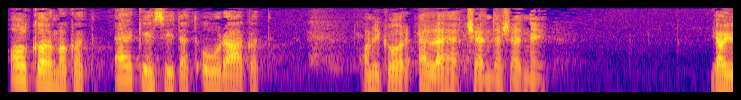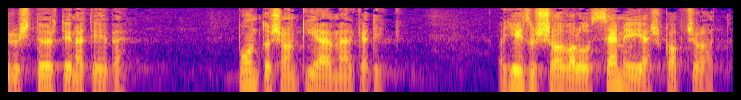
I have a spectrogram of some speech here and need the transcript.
alkalmakat, elkészített órákat, amikor el lehet csendesedni. Jairus történetébe pontosan kiemelkedik a Jézussal való személyes kapcsolat.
